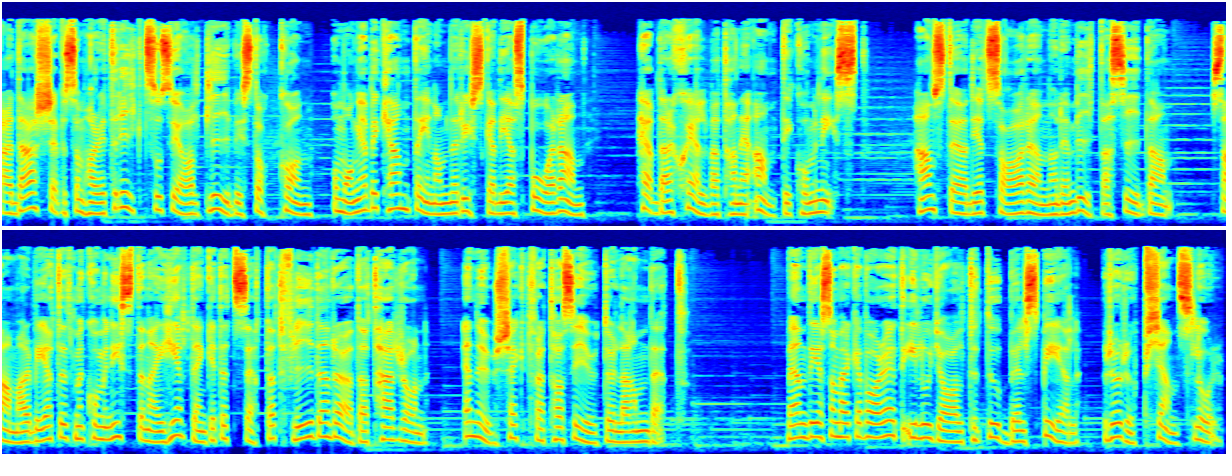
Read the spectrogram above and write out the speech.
Ardashev, som har ett rikt socialt liv i Stockholm och många bekanta inom den ryska diasporan, hävdar själv att han är antikommunist. Han stödjer tsaren och den vita sidan. Samarbetet med kommunisterna är helt enkelt ett sätt att fly den röda terrorn, en ursäkt för att ta sig ut ur landet. Men det som verkar vara ett illojalt dubbelspel rör upp känslor.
